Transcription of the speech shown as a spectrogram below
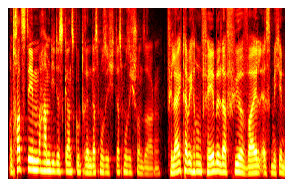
Und trotzdem haben die das ganz gut drin, das muss ich, das muss ich schon sagen. Vielleicht habe ich auch ein Fable dafür, weil es mich in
